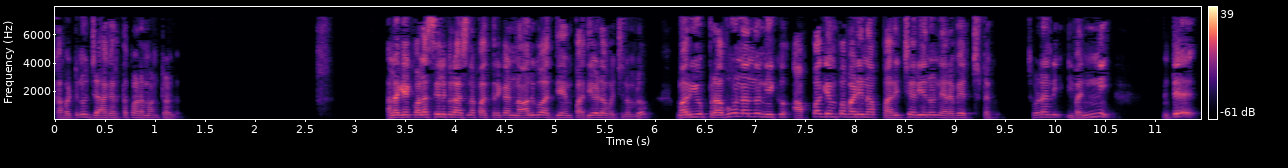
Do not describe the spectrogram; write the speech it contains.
కాబట్టి నువ్వు జాగ్రత్త పడమంటాడు. అలాగే కొలసీలకు రాసిన పత్రిక నాలుగో అధ్యాయం పదిహేడవ వచనంలో మరియు ప్రభు నందు నీకు అప్పగింపబడిన పరిచర్యను నెరవేర్చుటకు. చూడండి ఇవన్నీ అంటే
